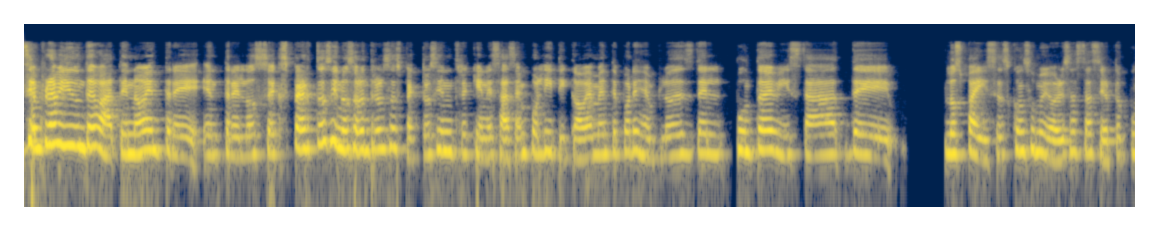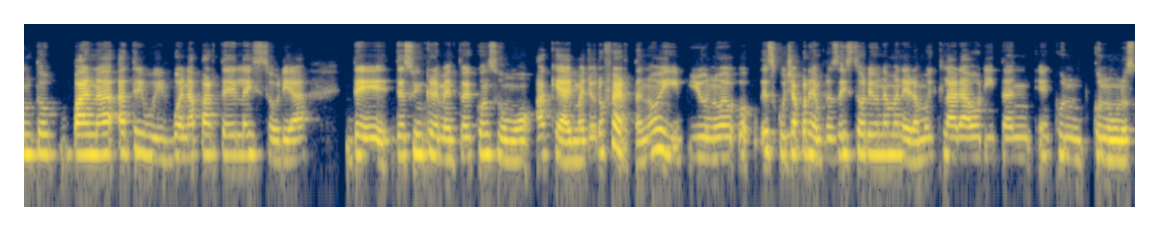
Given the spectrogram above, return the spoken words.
siempre ha habido un debate, ¿no? Entre, entre los expertos y no solo entre los expertos, sino entre quienes hacen política. Obviamente, por ejemplo, desde el punto de vista de los países consumidores, hasta cierto punto van a atribuir buena parte de la historia de, su incremento de consumo a que hay mayor oferta, ¿no? Y, uno escucha, por ejemplo, esa historia de una manera muy clara ahorita con, con, unos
